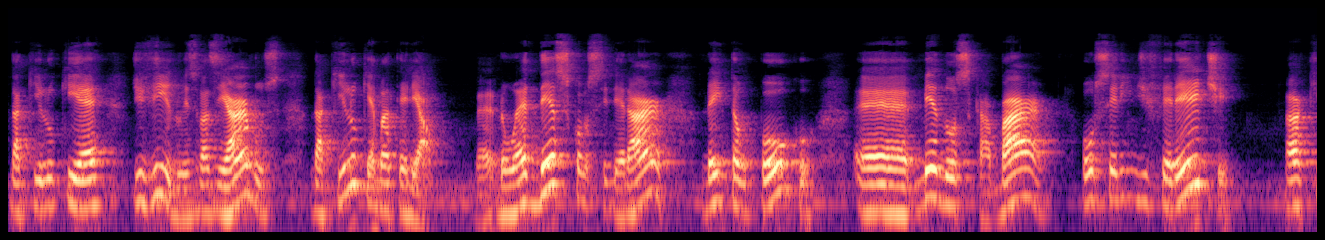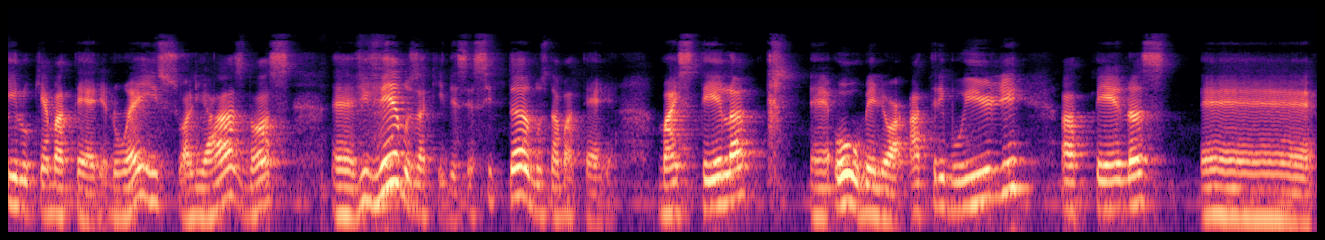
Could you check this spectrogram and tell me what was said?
daquilo que é divino, esvaziarmos daquilo que é material. Né? Não é desconsiderar, nem tampouco é, menoscabar ou ser indiferente àquilo que é matéria. Não é isso. Aliás, nós é, vivemos aqui, necessitamos da matéria, mas tê-la, é, ou melhor, atribuir-lhe apenas é,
